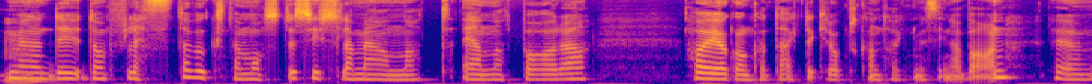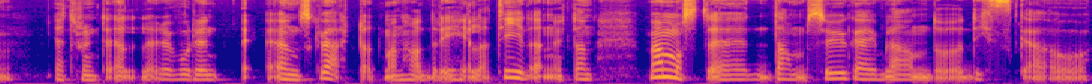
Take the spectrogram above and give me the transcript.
Mm. Men det, de flesta vuxna måste syssla med annat än att bara ha ögonkontakt och kroppskontakt med sina barn. Ehm, Jag tror inte heller det vore önskvärt att man hade det hela tiden utan man måste dammsuga ibland och diska och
